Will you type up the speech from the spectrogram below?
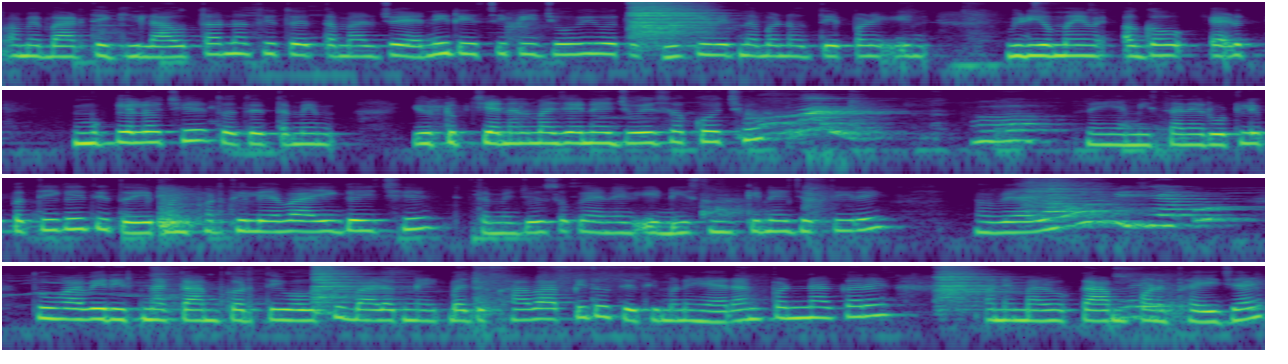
અમે બહારથી ઘી લાવતા નથી, તો તમારે જો એની રેસીપી જોવી હોય તો ઘી કેવી રીતના બનાવું તે પણ એ વિડીયોમાં અગાઉ એડ મૂકેલો છે, તો તે તમે યુટ્યુબ ચેનલમાં જઈને જોઈ શકો છો. નહીં મીસાને રોટલી પતી ગઈ હતી, તો એ પણ ફરથી લેવા આવી ગઈ છે. તમે જોઈ શકો એને એ ડીશ મૂકીને જતી રહી. હવે આવી તો હું આવી રીતના કામ કરતી હોઉં છું. બાળકને એક બાજુ ખાવા આપી દઉં, તેથી મને હેરાન પણ ના કરે અને મારું કામ પણ થઈ જાય.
